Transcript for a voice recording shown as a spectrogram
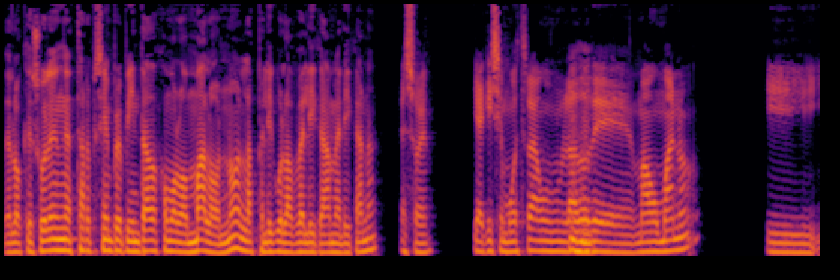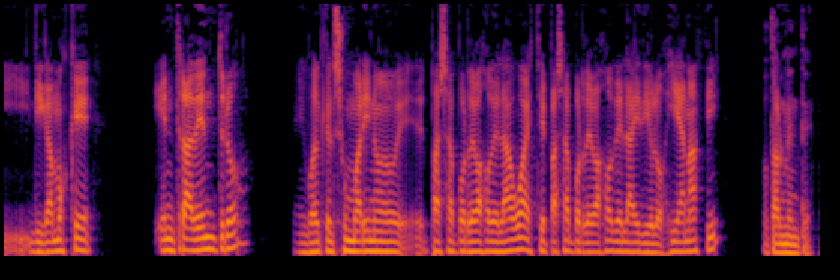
de los que suelen estar siempre pintados como los malos, ¿no? En las películas bélicas americanas. Eso es. Y aquí se muestra un lado de más humano y digamos que entra dentro, igual que el submarino eh, pasa por debajo del agua, este pasa por debajo de la ideología nazi Totalmente.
